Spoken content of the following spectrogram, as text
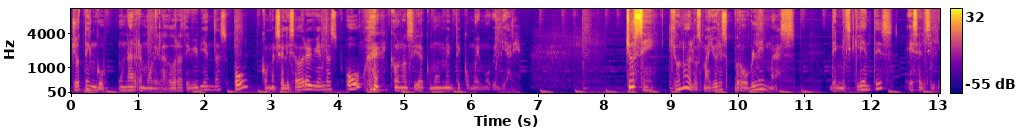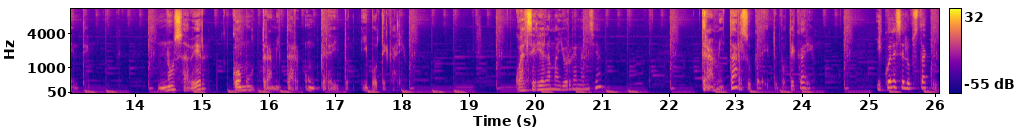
yo tengo una remodeladora de viviendas o comercializadora de viviendas o conocida comúnmente como inmobiliaria. Yo sé que uno de los mayores problemas de mis clientes es el siguiente. No saber cómo tramitar un crédito hipotecario. ¿Cuál sería la mayor ganancia? Tramitar su crédito hipotecario. ¿Y cuál es el obstáculo?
